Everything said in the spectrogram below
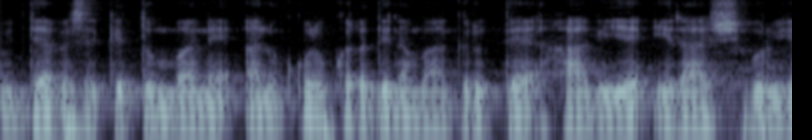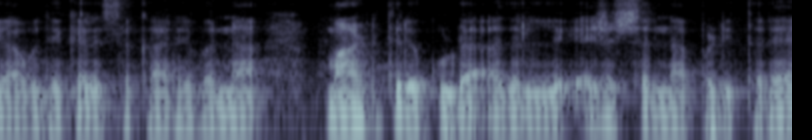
ವಿದ್ಯಾಭ್ಯಾಸಕ್ಕೆ ತುಂಬಾನೇ ಅನುಕೂಲಕರ ದಿನವಾಗಿರುತ್ತೆ. ಹಾಗೆಯೇ ಈ ರಾಶಿಯವರು ಯಾವುದೇ ಕೆಲಸ ಕಾರ್ಯವನ್ನ ಮಾಡಿದರೂ ಕೂಡ ಅದರಲ್ಲಿ ಯಶಸ್ಸನ್ನು ಪಡಿತಾರೆ.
